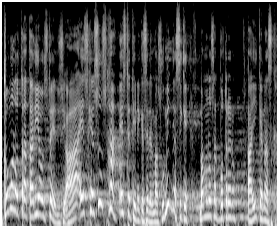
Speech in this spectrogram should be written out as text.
¿Cómo lo trataría usted? Dice, ah, es Jesús, ah, este tiene que ser el más humilde, así que vámonos al potrero, ahí que nazca.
